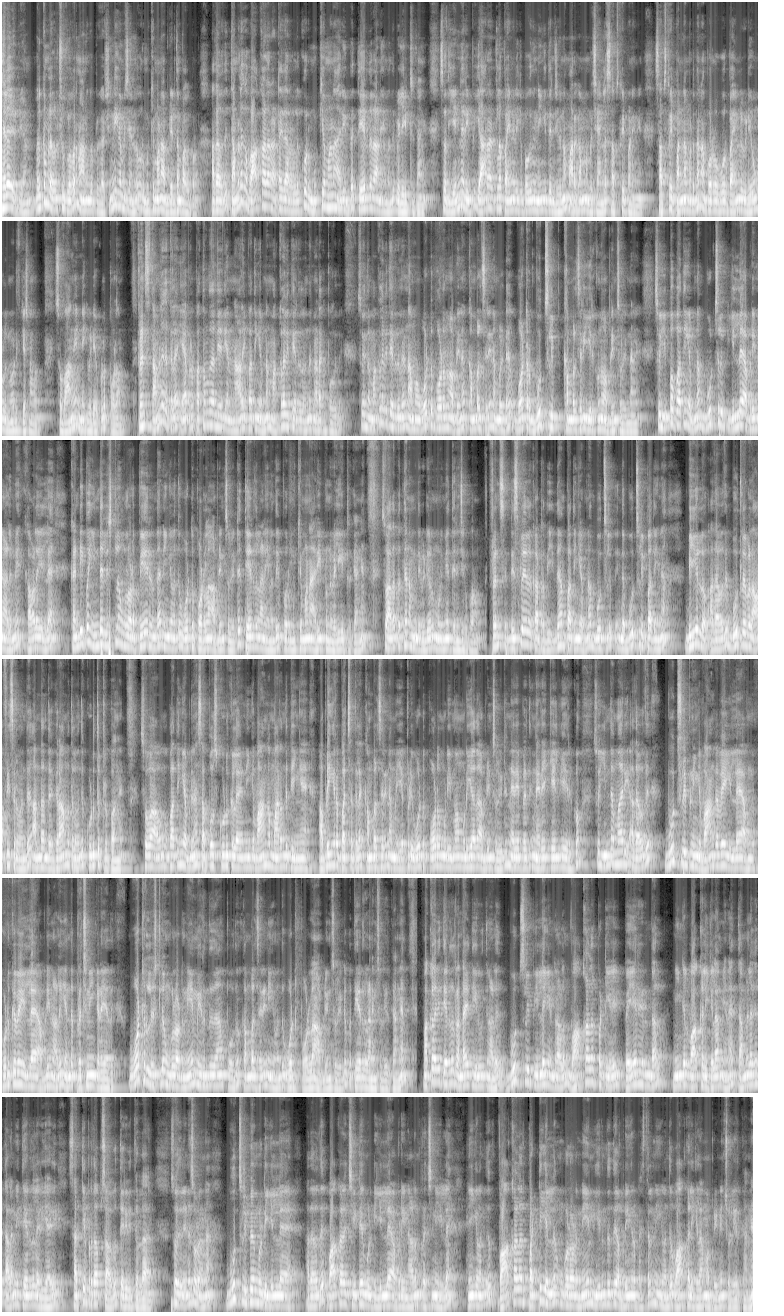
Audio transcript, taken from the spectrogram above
Hello everyone welcome level சுக்லவர் நானுங்க பிரகாஷ். இன்றைக்கி நம்ம சேனலில் ஒரு முக்கியமான அப்டேட் தான் பார்க்க போகிறோம் அதாவது தமிழக வாக்காளர் அட்டைதாரர்களுக்கு ஒரு முக்கியமான அறிவிப்பை தேர்தல் ஆணையம் வந்து வெளியிட்டிருக்காங்க. ஸோ அது என்ன அறிவிப்பு? யார் யாருக்கெல்லாம் பயனளிக்க போகுதுன்னு நீங்கள் தெரிஞ்சுக்கணும். மறக்காமல் நம்ம சேனலை சப்ஸ்கிரைப் பண்ணுங்க சப்ஸ்கிரைப் பண்ணால் மட்டும்தான் நான் போடுற ஒவ்வொரு பயனுள்ள வீடியோ உங்களுக்கு நோட்டிஃபிகேஷன் வரும். ஸோ வாங்க இன்றைக்கி வீடியோக்குள்ளே போகலாம் ஃப்ரெண்ட்ஸ் தமிழகத்தில் ஏப்ரல் பத்தொன்பதாம் தேதி நாளை பார்த்தீங்க அப்படின்னா மக்களவைத் தேர்தல் வந்து நடக்க போகுது. ஸோ இந்த மக்களவைத் தேர்தலில் நம்ம ஓட்டு போடணும் அப்படின்னா கம்பல்சரி நம்மள்ட்ட ஓட்டர் பூத் ஸ்லிப் கம்பல்சரி இருக்கணும் அப்படின்னு சொல்லியிருந்தாங்க. ஸோ இப்போ பார்த்தீங்க அப்படின்னா பூத் ஸ்லிப் இல்லை அப்படின்னாலுமே கவலை இல்லை. கண்டிப்பாக இந்த லிஸ்ட்டில் உங்களோட பேர் இருந்தால் நீங்கள் வந்து ஓட்டு போடலாம் அப்படின்னு சொல்லிட்டு தேர்தல் ஆணையம் வந்து இப்போ ஒரு முக்கியமான அறிவிப்புன்னு வெளியிட்டிருக்காங்க. ஸோ அதை பற்றி நம்ம இந்த வீடியோவில் முழுமையாக தெரிஞ்சுக்க போகிறோம் ஃப்ரெண்ட்ஸ் டிஸ்பிளேவில் காட்டுறது இதான் பார்த்தீங்க அப்படின்னா பூத் ஸ்லிப் இந்த பூத் ஸ்லிப் பார்த்தீங்கன்னா பிஎல்ஓ அதாவது பூத் லெவல் ஆஃபீஸர் வந்து அந்தந்த கிராமத்தில் வந்து கொடுத்துட்ருப்பாங்க ஸோ அவங்க பார்த்தீங்க அப்படின்னா சப்போஸ் கொடுக்கல நீங்கள் வாங்க மறந்துட்டீங்க அப்படிங்கிற பட்சத்தில் கம்பல்சரி நம்ம எப்படி ஓட்டு போட முடியுமா முடியாதா அப்படின்னு சொல்லிட்டு நிறைய பேர்த்துக்கு நிறைய கேள்வியே இருக்கும். ஸோ இந்த மாதிரி அதாவது பூத் ஸ்லிப் நீங்கள் வாங்கவே இல்லை அவங்க கொடுக்கவே இல்லை அப்படின்னாலும் எந்த பிரச்சனையும் கிடையாது. ஓட்டர் லிஸ்ட்டில் உங்களோட நேம் இருந்து தான் போதும். கம்பல்சரி நீங்கள் வந்து ஓட்டு போடலாம் அப்படின்னு சொல்லிட்டு இப்போ தேர்தல் ஆணையம் சொல்லியிருக்காங்க. மக்களவைத் தேர்தல் ரெண்டாயிரத்தி இருபத்தி நாலு பூத் ஸ்லிப் இல்லை என்றாலும் வாக்காளர் பட்டியலில் பெயர் இருந்தால் நீங்கள் வாக்களிக்கலாம் என தமிழக தலைமை தேர்தல் அதிகாரி சத்யபிரதாப் சாகு தெரிவித்துள்ளார். ஸோ இதில் என்ன சொல்கிறாங்கன்னா பூத் ஸ்லிப்பே உங்கள்கிட்ட இல்லை. அதாவது வாக்காளர் சீட்டே உங்கள்கிட்ட இல்லை அப்படின்னாலும் பிரச்சனை இல்லை. நீங்கள் வந்து வாக்காளர் பட்டியலில் உங்களோட நேம் இருந்தது அப்படிங்கிற பட்சத்தில் நீங்கள் வந்து வாக்களிக்கலாம் அப்படின்னு சொல்லியிருக்காங்க.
